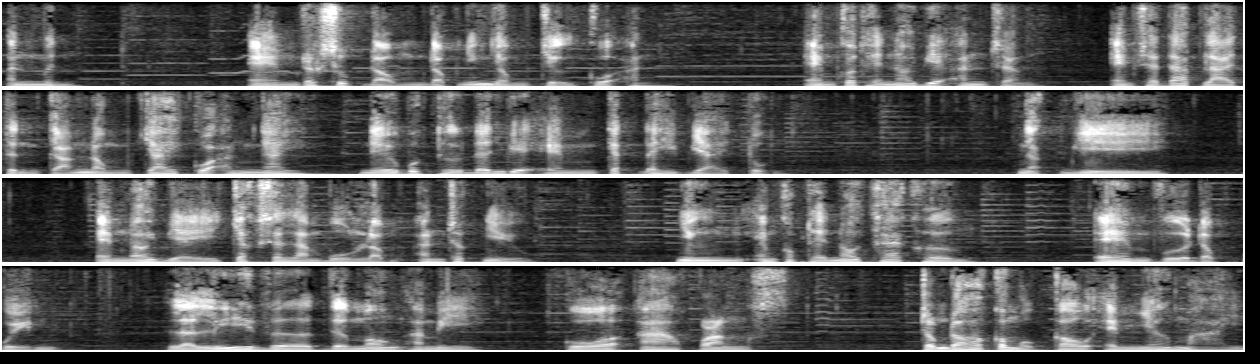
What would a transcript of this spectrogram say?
Anh Minh, Em rất xúc động đọc những dòng chữ của anh. Em có thể nói với anh rằng Em sẽ đáp lại tình cảm nồng cháy của anh ngay Nếu bức thư đến với em cách đây vài tuần. Ngặt gì Em nói vậy chắc sẽ làm buồn lòng anh rất nhiều. Nhưng em không thể nói khác hơn. Em vừa đọc quyển La Livre de mon ami của A. France trong đó có một câu em nhớ mãi.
